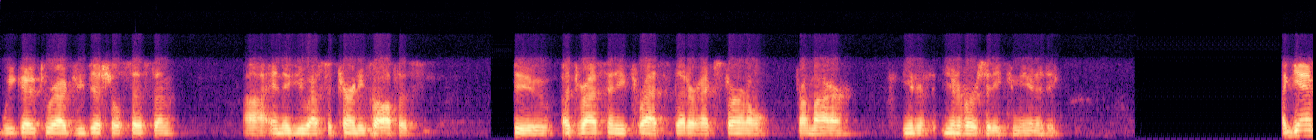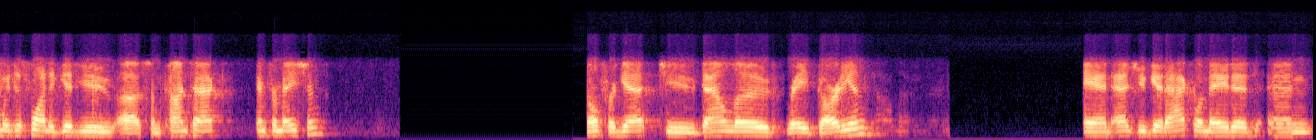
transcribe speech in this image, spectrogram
we go through our judicial system uh, in the U.S. Attorney's Office to address any threats that are external from our uni university community. Again, we just wanted to give you uh, some contact information. Don't forget to download Rave Guardian. And as you get acclimated and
